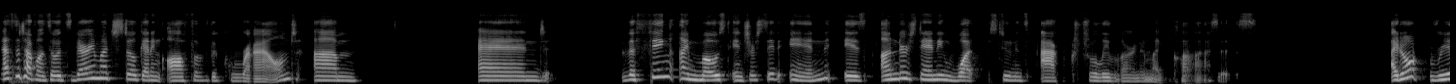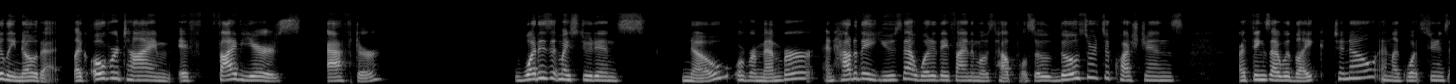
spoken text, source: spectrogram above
That's a tough one. So it's very much still getting off of the ground. Um, and the thing I'm most interested in is understanding what students actually learn in my classes. I don't really know that. Like over time, if five years after, what is it my students know or remember and how do they use that? What do they find the most helpful? So those sorts of questions are things i would like to know and like what students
